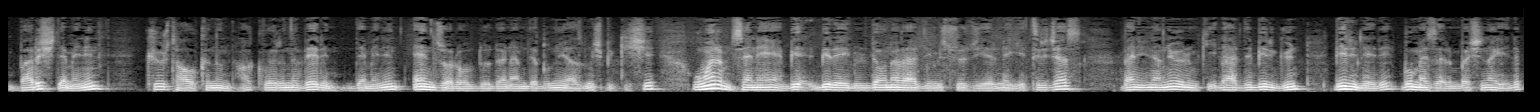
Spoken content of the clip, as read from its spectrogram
Barış demenin, Kürt halkının haklarını verin demenin en zor olduğu dönemde bunu yazmış bir kişi. Umarım seneye 1, 1 Eylül'de ona verdiğimiz sözü yerine getireceğiz. Ben inanıyorum ki ileride bir gün birileri bu mezarın başına gelip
